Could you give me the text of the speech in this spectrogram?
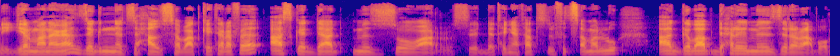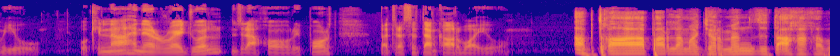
ንጀርማናውያን ዘግነት ዝሓዙ ሰባት ከይተረፈ ኣስገዳድ ምዝውዋር ስደተኛታት ዝፍጸመሉ ኣገባብ ድሕሪ ምዝርራቦም እዩ። ወኪልና ሄነሪ ሬጅወል ንዝላኾ ሪፖርት በትረ ስልጣን ከቕርቦ እዩ። ኣብ ጥቓ ፓርላማ ጀርመን ዝተኣኻኸቡ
